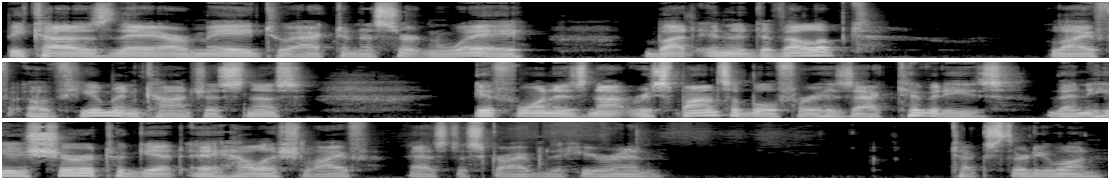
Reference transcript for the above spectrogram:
because they are made to act in a certain way, but in a developed life of human consciousness, if one is not responsible for his activities, then he is sure to get a hellish life as described herein. Text 31.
